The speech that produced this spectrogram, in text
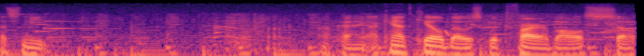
That's neat. Okay, I can't kill those with fireballs, so...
